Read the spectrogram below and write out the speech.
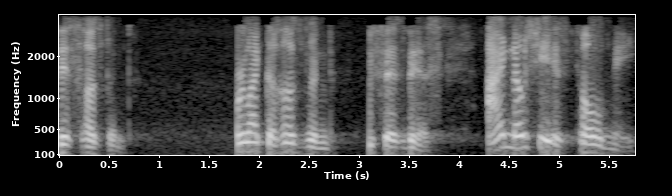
this husband. We're like the husband who says this. I know she has told me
